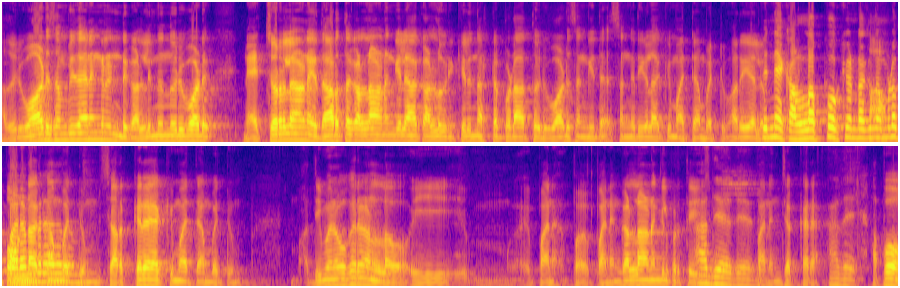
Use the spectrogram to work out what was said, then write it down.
അതൊരുപാട് സംവിധാനങ്ങളുണ്ട്. കള്ളിൽ നിന്ന് ഒരുപാട് നാച്ചുറലാണ് യഥാർത്ഥ കള്ളാണെങ്കിൽ ആ കള്ള് ഒരിക്കലും നഷ്ടപ്പെടാത്ത ഒരുപാട് സംഗീത സംഗതികളാക്കി മാറ്റാൻ പറ്റും. അറിയാലോ? പിന്നെ കള്ളപ്പൊക്കെ ഉണ്ടാക്കാൻ പറ്റും. ശർക്കരയാക്കി മാറ്റാൻ പറ്റും. അതിമനോഹരമാണല്ലോ ഈ പന പനങ്കള്ളാണെങ്കിൽ പ്രത്യേകിച്ച്. പനഞ്ചക്കര അപ്പോൾ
